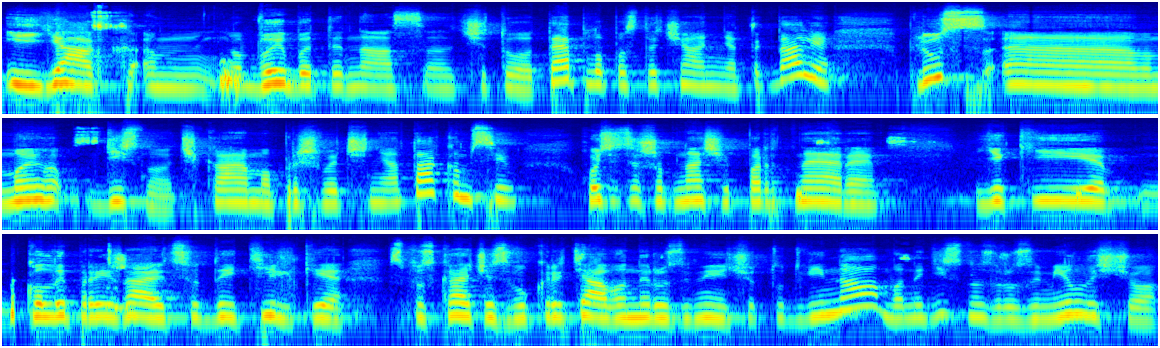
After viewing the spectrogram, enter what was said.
і як ем, вибити нас, чи то теплопостачання, і так далі. Плюс ми дійсно чекаємо пришвидшення атакамсів. Хочеться, щоб наші партнери які, коли приїжджають сюди, тільки спускаючись в укриття, вони розуміють, що тут війна. Вони дійсно зрозуміли, що,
